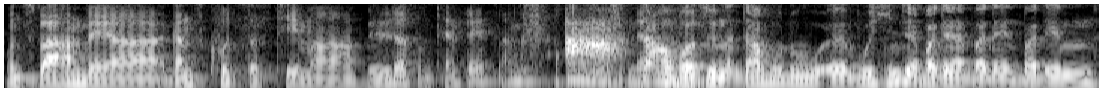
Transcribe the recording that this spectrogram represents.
Und zwar haben wir ja ganz kurz das Thema Bilders und Templates angesprochen. Ach, Folge. wolltest du, da wo du, äh, wo ich hinterher bei der, bei den, bei den,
